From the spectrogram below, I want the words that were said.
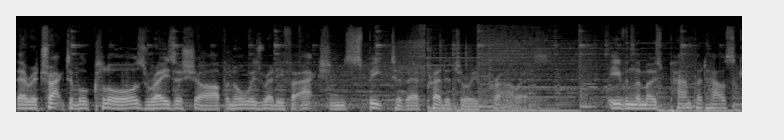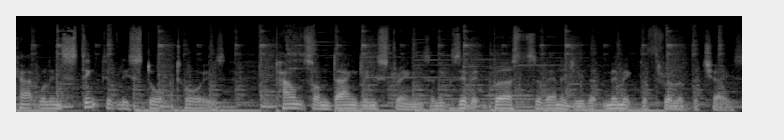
Their retractable claws, razor sharp and always ready for action, speak to their predatory prowess. Even the most pampered house cat will instinctively stalk toys, pounce on dangling strings and exhibit bursts of energy that mimic the thrill of the chase.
